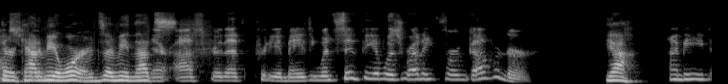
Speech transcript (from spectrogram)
their academy awards. I mean their that's Oscar, that's pretty amazing. When Cynthia was running for governor, yeah I mean,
